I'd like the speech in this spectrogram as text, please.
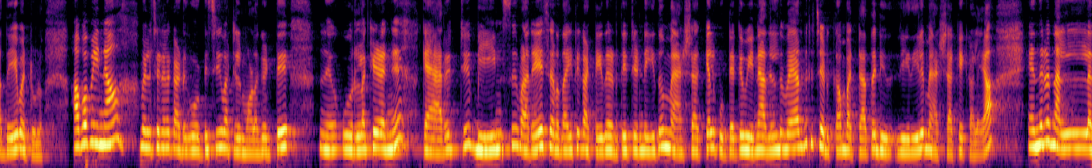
അതേ പറ്റുള്ളൂ. അപ്പോൾ പിന്നെ വെളിച്ചെണ്ണയിൽ കടുക് പൊട്ടിച്ച് വറ്റൽമുളകിട്ട് ഉരുളക്കിഴങ്ങ് ക്യാരറ്റ് ബീൻസ് വളരെ ചെറുതായിട്ട് കട്ട് ചെയ്ത് എടുത്തിട്ടുണ്ട് ഇതും മാഷാക്കിയാൽ കുട്ടിയൊക്കെ പിന്നെ അതിൽ നിന്ന് വേർതിരിച്ചെടുക്കാൻ പറ്റാത്ത രീതിയിൽ മാഷാക്കി കളയുക എന്നിട്ട് നല്ല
